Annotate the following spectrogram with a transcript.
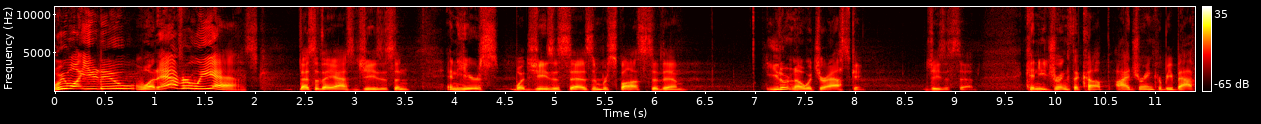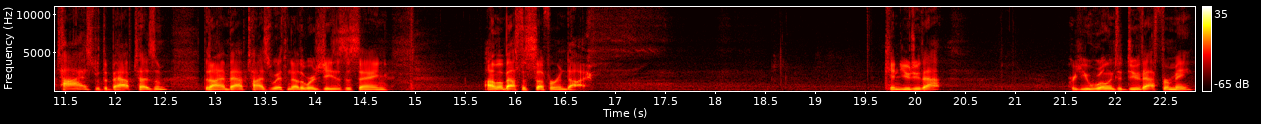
We want you to do whatever we ask. That's what they asked Jesus. And And here's what Jesus says in response to them You don't know what you're asking, Jesus said. Can you drink the cup I drink or be baptized with the baptism that I am baptized with? In other words, Jesus is saying, I'm about to suffer and die. Can you do that? Are you willing to do that for me?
